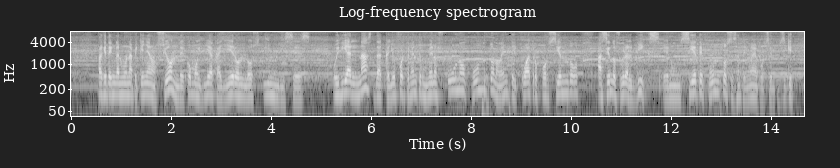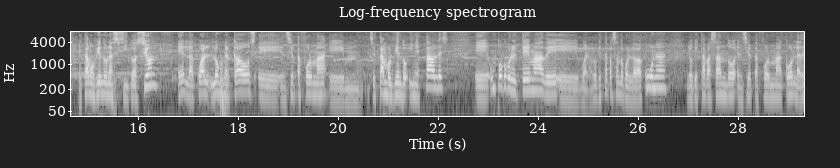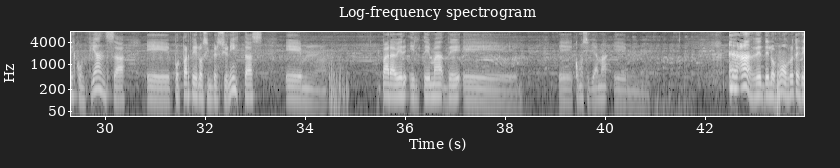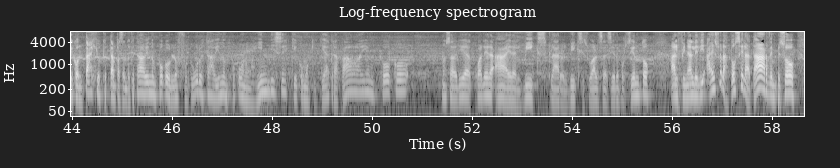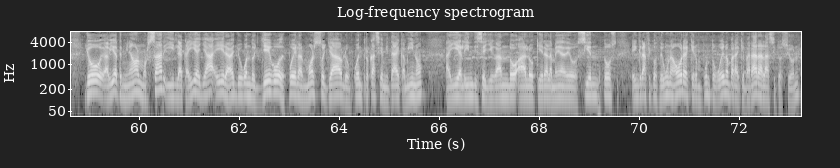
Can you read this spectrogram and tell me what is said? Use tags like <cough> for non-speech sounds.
para que tengan una pequeña noción de cómo hoy día cayeron los índices. Hoy día el Nasdaq cayó fuertemente un menos 1.94%, haciendo subir al VIX en un 7.69%. Así que estamos viendo una situación en la cual los mercados eh, en cierta forma em, se están volviendo inestables. Eh, un poco por el tema de eh, bueno lo que está pasando con la vacuna, lo que está pasando en cierta forma con la desconfianza por parte de los inversionistas. Em, para ver el tema de, eh, eh, ¿cómo se llama? Em, <clears throat> ah, de, los nuevos brotes de contagios que están pasando. Que estaba viendo un poco los futuros, estaba viendo un poco unos índices que como que quedé atrapado ahí un poco. No sabría cuál era. Ah, era el VIX, claro, el VIX y su alza de 7% al final del día. A eso a las 12 de la tarde empezó. Yo había terminado de almorzar y la caída ya era. Yo cuando llego después del almuerzo ya lo encuentro casi a mitad de camino. Ahí al índice llegando a lo que era la media de 200 en gráficos de una hora, que era un punto bueno para que parara la situación.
